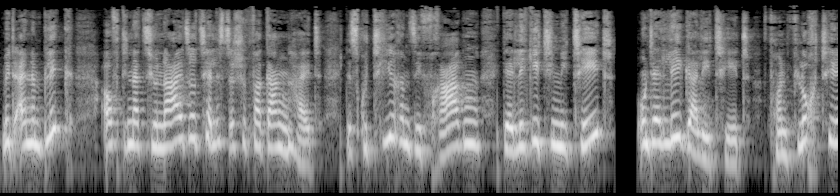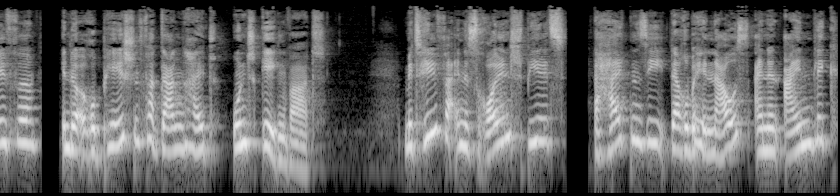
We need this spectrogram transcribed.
Mit einem Blick auf die nationalsozialistische Vergangenheit diskutieren sie Fragen der Legitimität und der Legalität von Fluchthilfe in der europäischen Vergangenheit und Gegenwart. Mit Hilfe eines Rollenspiels erhalten Sie darüber hinaus einen Einblick,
